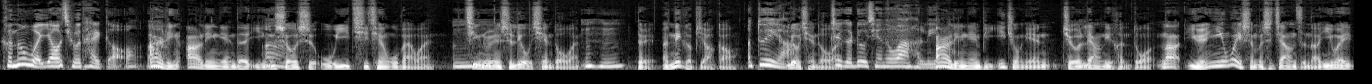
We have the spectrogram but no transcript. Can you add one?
可能我要求太高。二零二零年的营收是五亿七千五百万，净利润是六千多万。嗯哼，对啊，那个比较高啊，对呀，六千多万，这个六千多万很厉害。二零年比一九年就靓丽很多。那原因为什么是这样子呢？因为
